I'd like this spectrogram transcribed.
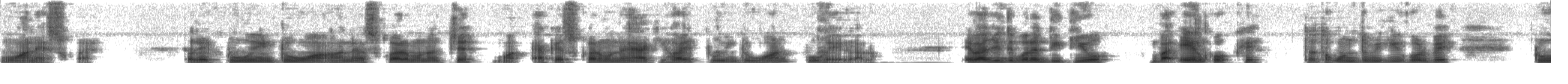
ওয়ান স্কোয়ার তাহলে টু ইন্টু ওয়ান স্কোয়ার মানে হচ্ছে এক স্কোয়ার মানে একই হয় টু ইন্টু ওয়ান টু হয়ে গেল। এবার যদি বলে দ্বিতীয় বা এল কক্ষে, তো তখন তুমি কি করবে? টু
